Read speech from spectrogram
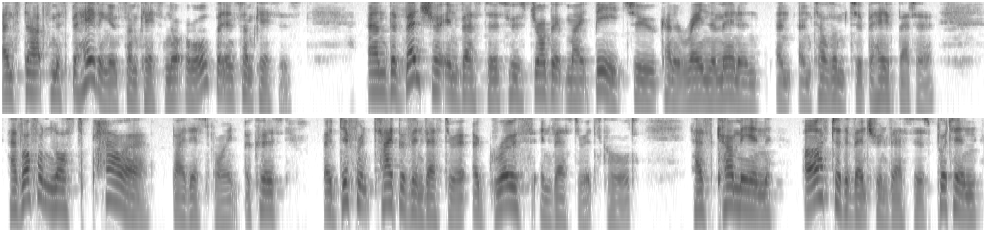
and starts misbehaving in some cases, not all, but in some cases. And the venture investors, whose job it might be to kind of rein them in and, and, and tell them to behave better, have often lost power by this point because a different type of investor, a growth investor it's called, has come in after the venture investors put in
